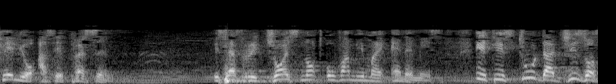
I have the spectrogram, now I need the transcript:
failure as a person. He says, Rejoice not over me, my enemies. It is true that Jesus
